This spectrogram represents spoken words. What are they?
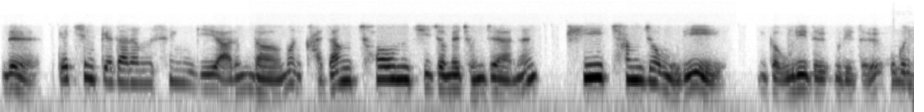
네, 깨침, 깨달음, 생기, 아름다움은 가장 처음 지점에 존재하는 피창조물이 그러니까 우리들 우리들 혹은 음.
